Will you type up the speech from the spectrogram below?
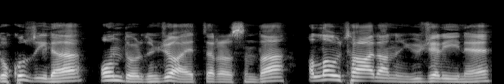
9 ila 14. ayetler arasında Allahü Teala'nın yüceliğine,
